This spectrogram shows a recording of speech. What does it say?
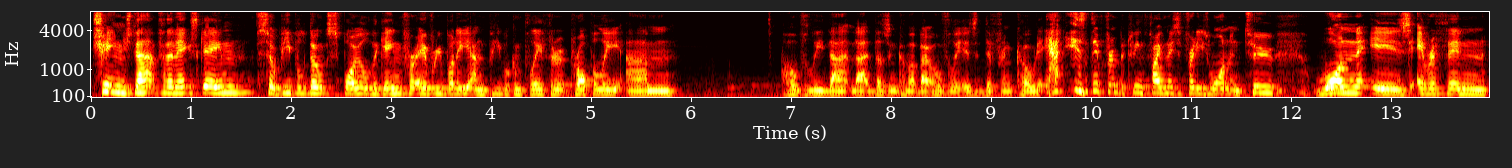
change that for the next game so people don't spoil the game for everybody and people can play through it properly. Um, Hopefully that, that doesn't come about. Hopefully it is a different code. It is different between Five Nights at Freddy's 1 and 2. 1 is everything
